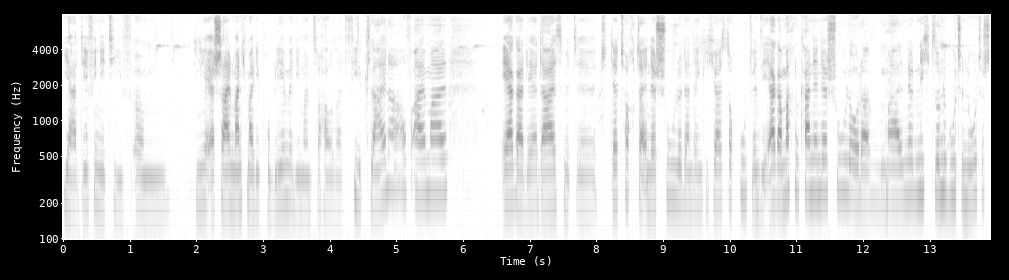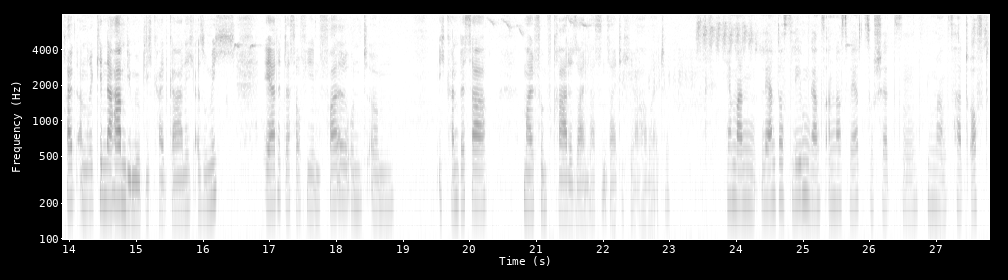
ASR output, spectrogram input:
Ja, definitiv. Ähm, mir erscheinen manchmal die Probleme, die man zu Hause hat, viel kleiner auf einmal. Ärger, der da ist mit äh, der Tochter in der Schule, dann denke ich, ja, ist doch gut, wenn sie Ärger machen kann in der Schule oder mal ne, nicht so eine gute Note schreibt. Andere Kinder haben die Möglichkeit gar nicht. Also mich erdet das auf jeden Fall und ähm, ich kann besser mal fünf Grade sein lassen, seit ich hier arbeite. Ja, man lernt das Leben ganz anders wertzuschätzen, wie man es hat. Oft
